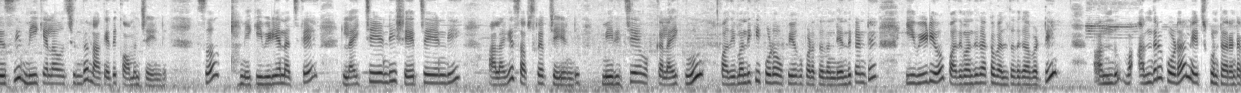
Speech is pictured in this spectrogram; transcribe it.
చేసి మీకు ఎలా వచ్చిందో నాకైతే కామెంట్ చేయండి. సో మీకు ఈ వీడియో నచ్చితే లైక్ చేయండి షేర్ చేయండి అలాగే సబ్స్క్రైబ్ చేయండి. మీరు ఇచ్చే ఒక్క లైకు పది మందికి కూడా ఉపయోగపడుతుందండి. ఎందుకంటే ఈ వీడియో పది మంది దాకా వెళ్తుంది కాబట్టి అందు అందరూ కూడా నేర్చుకుంటారు. అంటే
